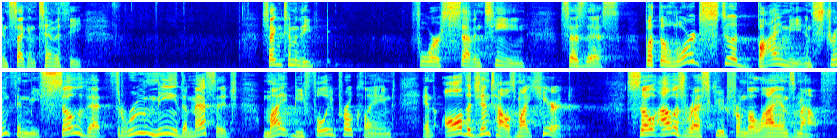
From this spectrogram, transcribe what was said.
in 2 Timothy 2 Timothy 4:17 says this, "But the Lord stood by me and strengthened me so that through me the message might be fully proclaimed and all the Gentiles might hear it. So I was rescued from the lion's mouth.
